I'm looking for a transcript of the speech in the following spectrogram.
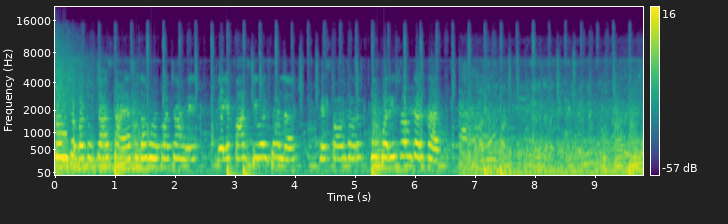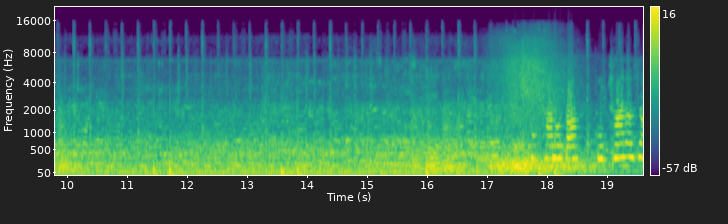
तुमच्या तुमच्या साळ्या सुद्धा महत्त्वाच्या आहेत. गेले पाच दिवस झालं हे स्टॉल धारक खूप परिश्रम करतात. खूप छान अशा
